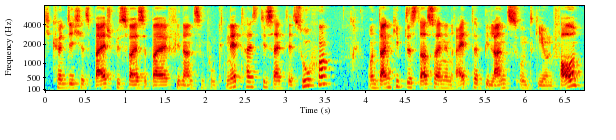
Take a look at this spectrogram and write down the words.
Die könnte ich jetzt beispielsweise bei finanzen.net heißt die Seite suchen. Und dann gibt es da so einen Reiter Bilanz und G&V.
